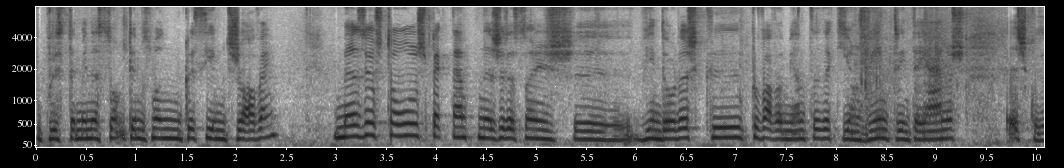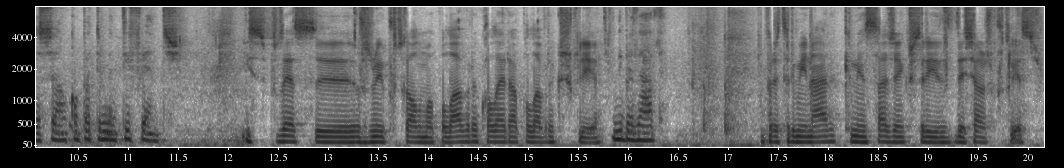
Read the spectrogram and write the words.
E por isso também temos uma democracia muito jovem, mas eu estou expectante nas gerações uh, vindouras que provavelmente daqui a uns 20, 30 anos as coisas serão completamente diferentes. E se pudesse resumir Portugal numa palavra, qual era a palavra que escolhia? Liberdade. E para terminar, que mensagem é gostaria de deixar aos portugueses?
